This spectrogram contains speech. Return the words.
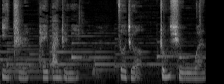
一直陪伴着你。作者：中曲无闻。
